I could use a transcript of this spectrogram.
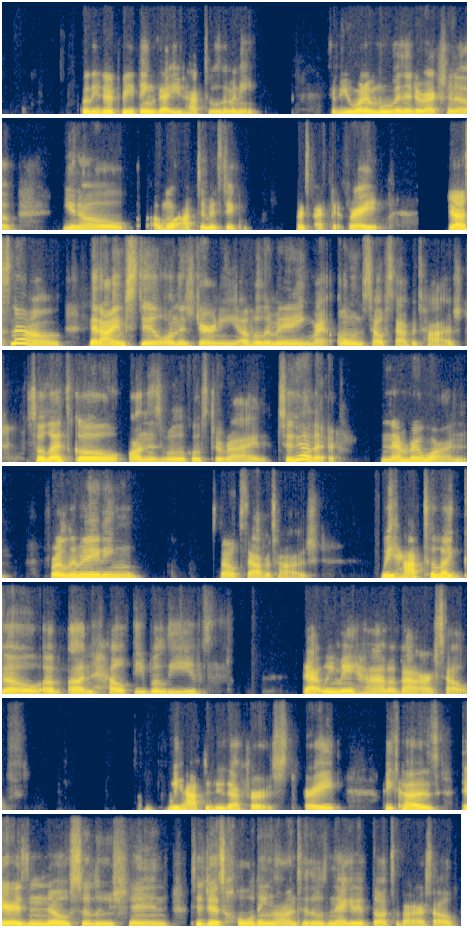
So these are three things that you have to eliminate if you want to move in the direction of you know, a more optimistic perspective, right? Just know that I am still on this journey of eliminating my own self sabotage. So let's go on this roller coaster ride together. Number one, for eliminating self sabotage, we have to let go of unhealthy beliefs that we may have about ourselves. We have to do that first, right? because there is no solution to just holding on to those negative thoughts about ourselves.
